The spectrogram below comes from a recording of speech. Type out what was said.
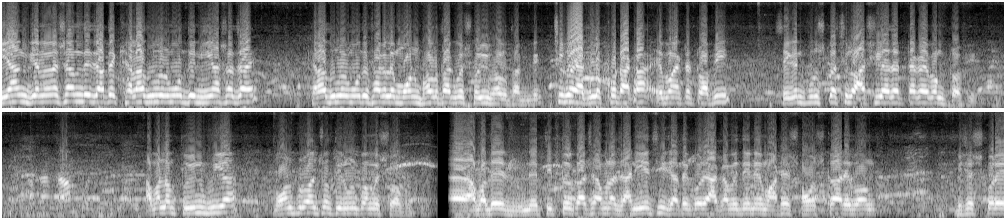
ইয়াং জেনারেশানদের যাতে খেলাধুলোর মধ্যে নিয়ে আসা যায় খেলাধুলোর মধ্যে থাকলে মন ভালো থাকবে শরীর ভালো থাকবে। ছিল এক লক্ষ টাকা এবং একটা ট্রফি সেকেন্ড পুরস্কার ছিল আশি হাজার টাকা এবং ট্রফি আমার নাম তুহিন ভুইয়া। মোহনপুর অঞ্চল তৃণমূল কংগ্রেস সভাপতি। আমাদের নেতৃত্বের কাছে আমরা জানিয়েছি যাতে করে আগামী দিনে মাঠের সংস্কার এবং বিশেষ করে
